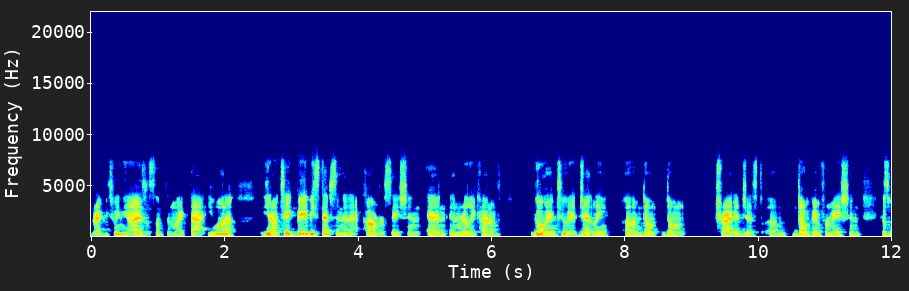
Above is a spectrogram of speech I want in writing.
right between the eyes or something like that. You want to you know take baby steps into that conversation and and really kind of go into it gently. Um, don't don't try to just um, dump information because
